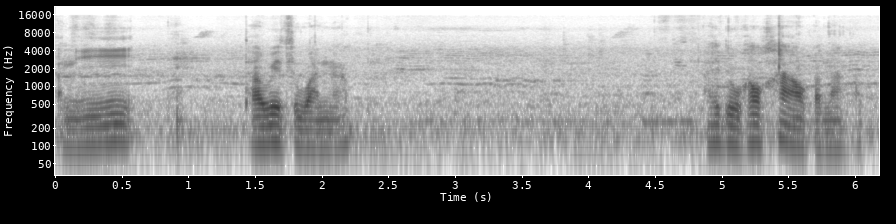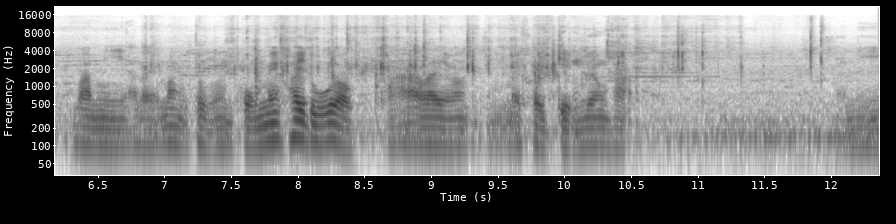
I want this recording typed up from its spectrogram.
อันนี้ท้าวเวสสุวรรณนะครับ ให้ดูคร่าวๆก่อนนะครับ ว่ามีอะไรบ้างแต่ผมผมไม่ค่อยรู้หรอกพระอะไรบ้างไม่ค่อยเก่งเรื่องพระอันนี้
